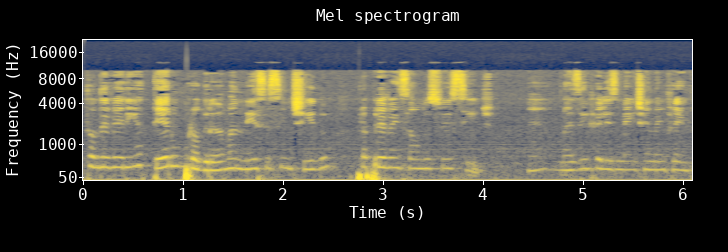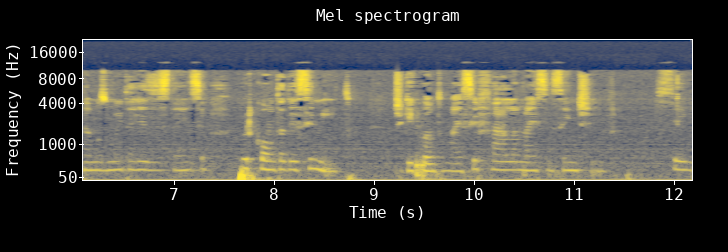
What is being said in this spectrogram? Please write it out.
Então, deveria ter um programa nesse sentido para prevenção do suicídio. Né? Mas, infelizmente, ainda enfrentamos muita resistência por conta desse mito, de que quanto mais se fala, mais se incentiva. Sim.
